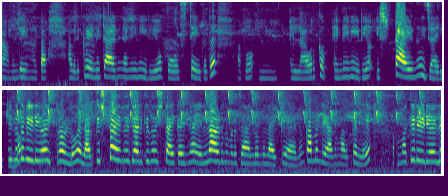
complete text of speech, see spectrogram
കമന്റ് ചെയ്യണം കേട്ടോ അവർക്ക് വേണ്ടിയിട്ടാണ് ഞാൻ ഈ വീഡിയോ പോസ്റ്റ് ചെയ്തത്. അപ്പോൾ എല്ലാവർക്കും എന്റെ ഈ വീഡിയോ ഇഷ്ടമായെന്ന് വിചാരിക്കുന്നു. ഇന്നത്തെ വീഡിയോ ഇത്രേ ഉള്ളൂ. എല്ലാവർക്കും ഇഷ്ടമായെന്ന് വിചാരിക്കുന്നു. ഇഷ്ടമായി കഴിഞ്ഞാൽ എല്ലാവരും നമ്മുടെ ചാനലൊന്ന് ലൈക്ക് ചെയ്യാനും കമന്റ് ചെയ്യാനും മറക്കല്ലേ? അപ്പോൾ മറ്റൊരു വീഡിയോയിൽ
